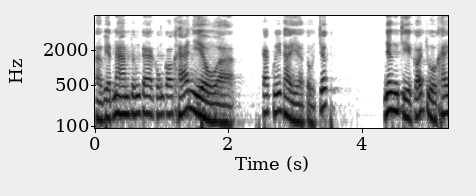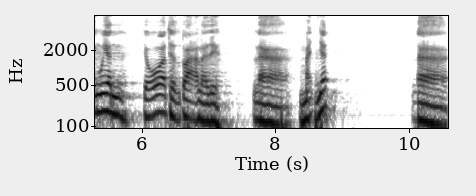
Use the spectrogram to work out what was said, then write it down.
Ở Việt Nam chúng ta cũng có khá nhiều các quý thầy tổ chức. Nhưng chỉ có chùa Khai Nguyên chỗ thượng tọa là gì? Là mạnh nhất. Là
